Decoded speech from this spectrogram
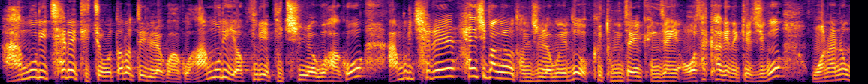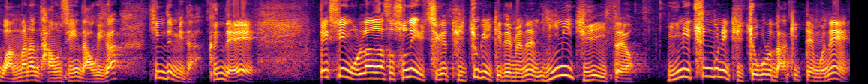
아무리 채를 뒤쪽으로 떨어뜨리려고 하고 아무리 옆구리에 붙이려고 하고 아무리 채를 한시 방향으로 던지려고 해도 그 동작이 굉장히 어색하게 느껴지고 원하는 완만한 다운스윙이 나오기가 힘듭니다. 근데 백스윙 올라가서 손의 위치가 뒤쪽에 있게 되면은 이미 뒤에 있어요. 이미 충분히 뒤쪽으로 났기 때문에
